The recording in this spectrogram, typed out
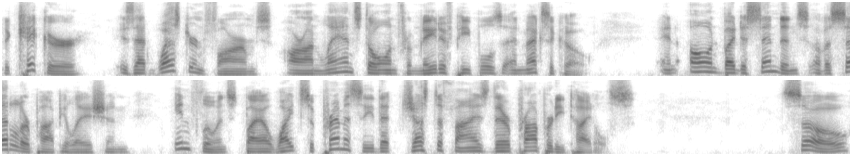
The kicker is that Western farms are on land stolen from native peoples and Mexico and owned by descendants of a settler population influenced by a white supremacy that justifies their property titles. So,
